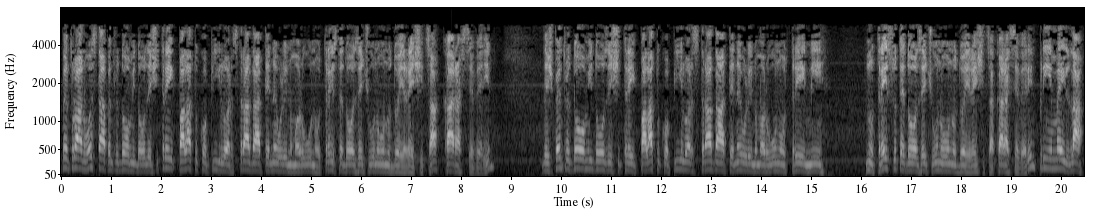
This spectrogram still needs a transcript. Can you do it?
Pentru anul ăsta, pentru 2023, Palatul Copiilor, strada Ateneului numărul 1, 32112 Reșița, Caraș Severin. Deci pentru 2023, Palatul Copiilor, strada Ateneului numărul 1, 3000 nu, 32112 Reșița, Caraș Severin, prin e-mail la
